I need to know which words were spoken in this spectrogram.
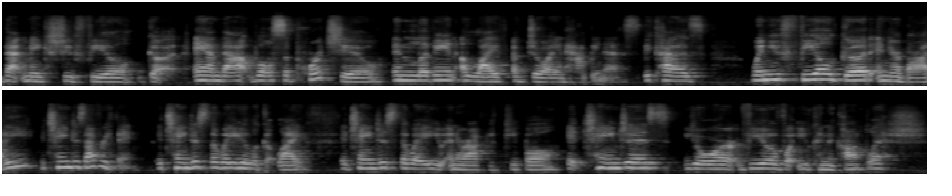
that makes you feel good and that will support you in living a life of joy and happiness because when you feel good in your body, it changes everything it changes the way you look at life. It changes the way you interact with people. It changes your view of what you can accomplish,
